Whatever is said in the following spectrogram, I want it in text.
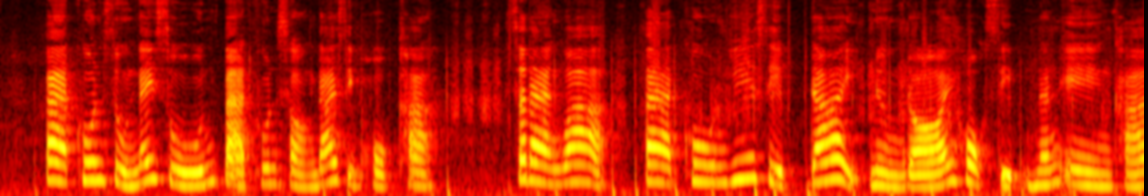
8 คูณ 0 ได้ 0 8 คูณ 2 ได้ 16 ค่ะ แสดงว่า 8คูณ20 ได้ 160 นั่นเองค่ะ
